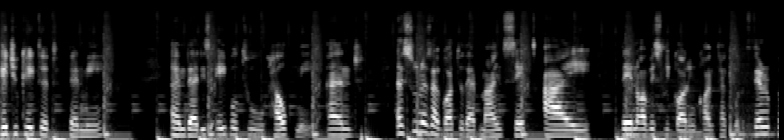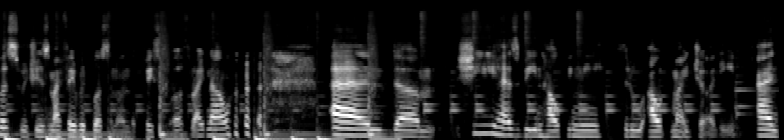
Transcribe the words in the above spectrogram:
educated than me and that is able to help me. And as soon as I got to that mindset, I then obviously got in contact with a therapist, which is my favorite person on the face of earth right now. and um, she has been helping me throughout my journey. And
